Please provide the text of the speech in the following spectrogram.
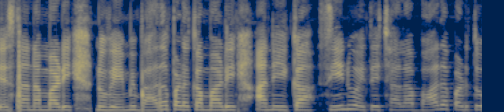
చేస్తానమ్మాడి. నువ్వేమి బాధపడకమ్మాడి అని ఇక సీను అయితే చాలా బాధపడుతూ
